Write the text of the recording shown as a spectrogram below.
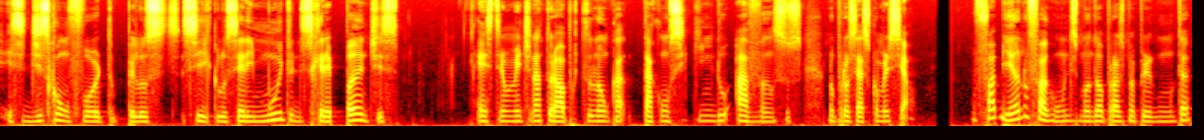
esse desconforto pelos ciclos serem muito discrepantes é extremamente natural porque tu não está conseguindo avanços no processo comercial. O Fabiano Fagundes mandou a próxima pergunta,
